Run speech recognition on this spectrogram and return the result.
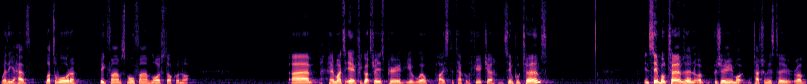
whether you have lots of water, big farm, small farm, livestock or not. Um, and once, yeah, if you got through this period, you're well placed to tackle the future. In simple terms, in simple terms, and I presume you might touch on this too, Rob.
